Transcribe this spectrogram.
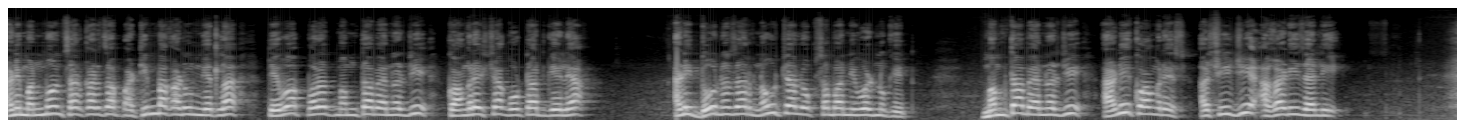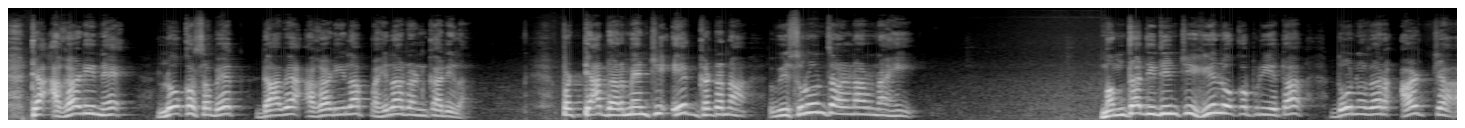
आणि मनमोहन सरकारचा पाठिंबा काढून घेतला तेव्हा परत ममता बॅनर्जी काँग्रेसच्या गोटात गेल्या आणि दोन हजार नऊच्या लोकसभा निवडणुकीत ममता बॅनर्जी आणि काँग्रेस अशी जी आघाडी झाली त्या आघाडीने लोकसभेत डाव्या आघाडीला पहिला दणका दिला. पण त्या दरम्यानची एक घटना विसरून चालणार नाही. ममता दिदींची ही लोकप्रियता दोन हजार आठच्या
